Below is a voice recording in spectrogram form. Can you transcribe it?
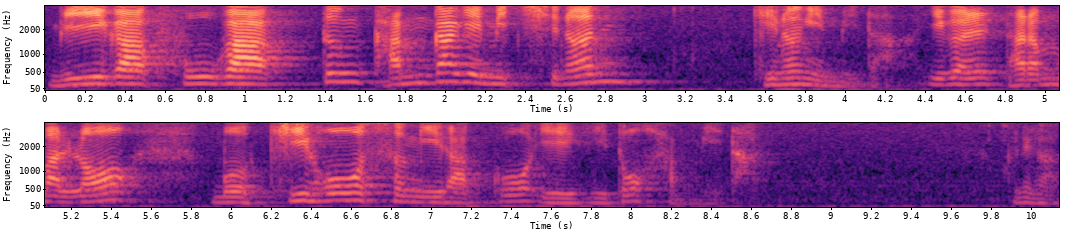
미각, 후각 등 감각에 미치는 기능입니다. 이걸 다른 말로 뭐 기호성이라고 얘기도 합니다. 그러니까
